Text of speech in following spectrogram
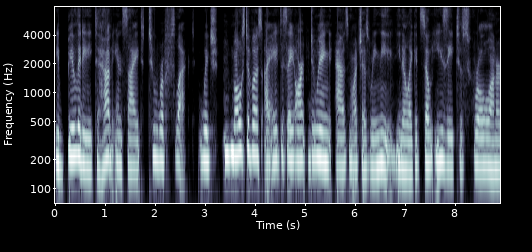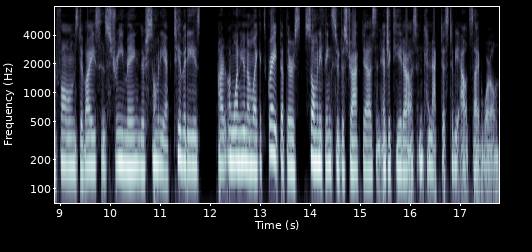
the ability to have insight to reflect which most of us i hate to say aren't doing as much as we need. You know like it's so easy to scroll on our phones devices streaming. There's so many activities. On one hand i'm like it's great that there's so many things to distract us and educate us and connect us to the outside world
